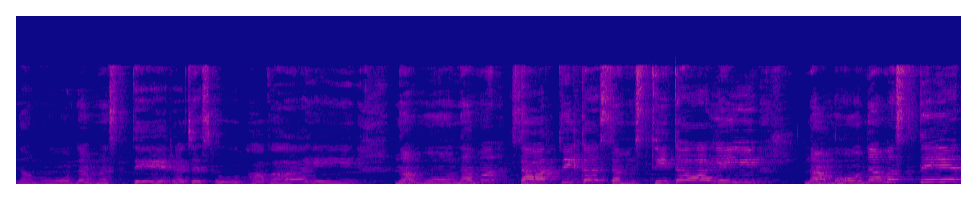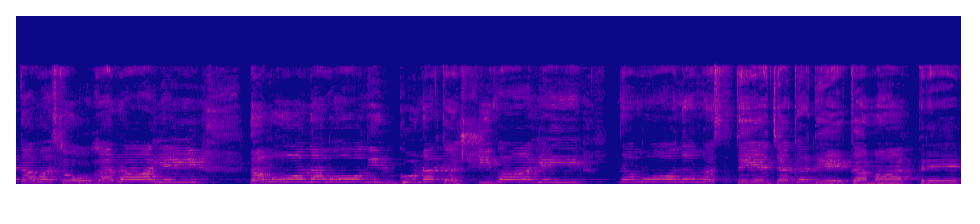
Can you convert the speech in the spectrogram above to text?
नमो नमस्ते रजसोभवायै नमो नमः सात्विकसंस्थितायै नमो नमस्ते तमसोहरायै जगदेकमात्रे।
